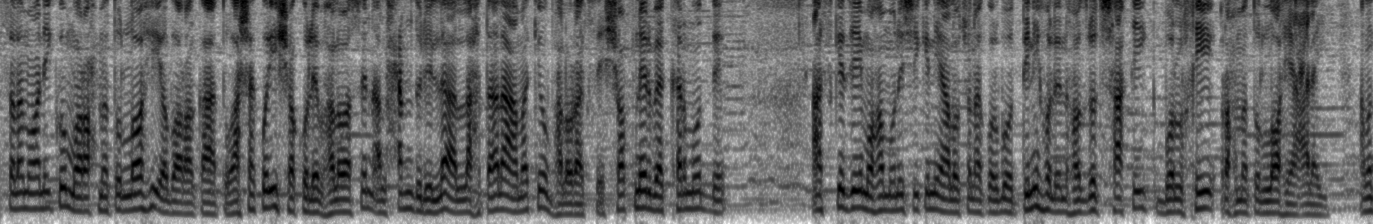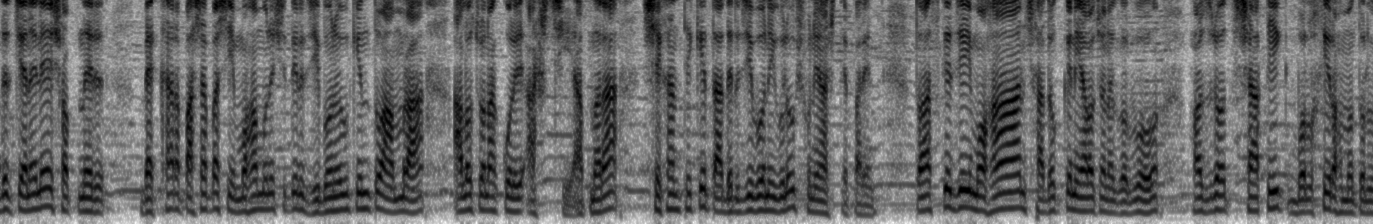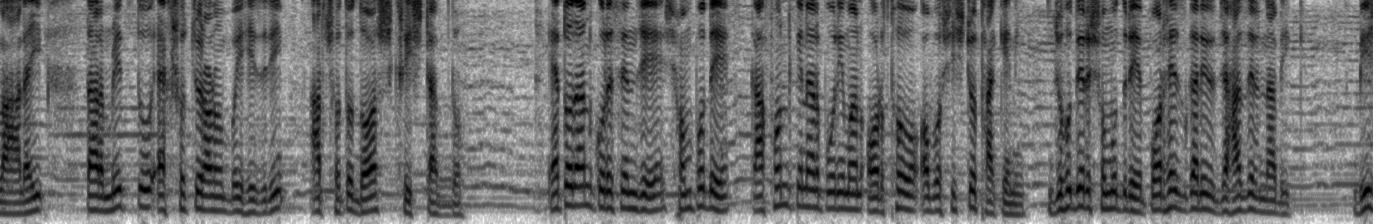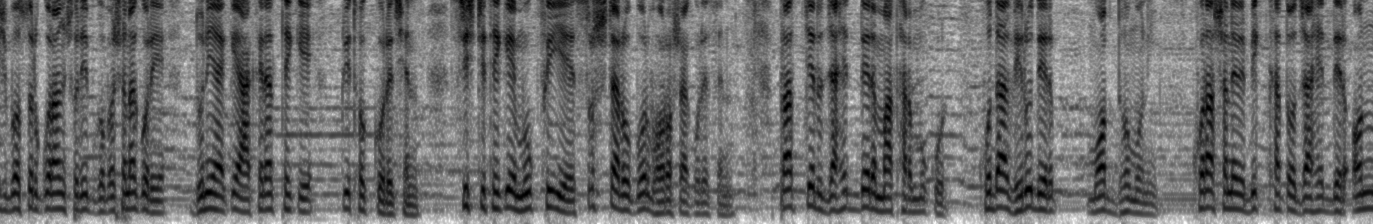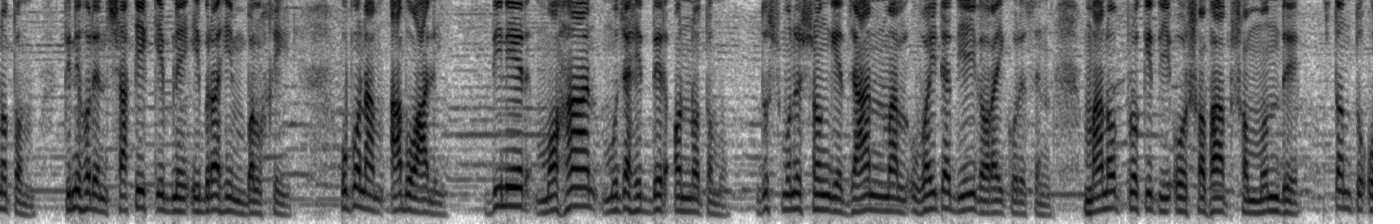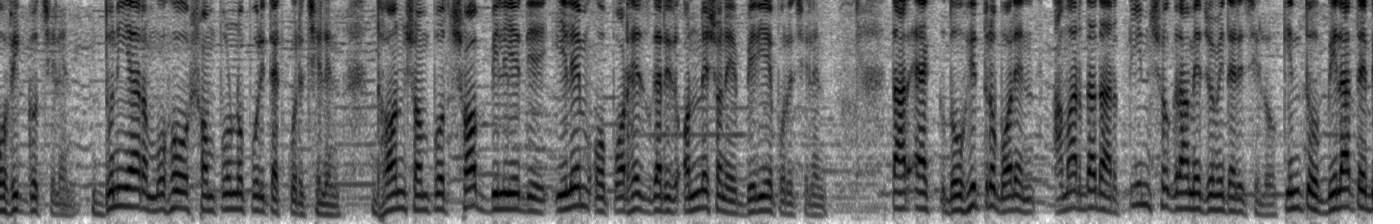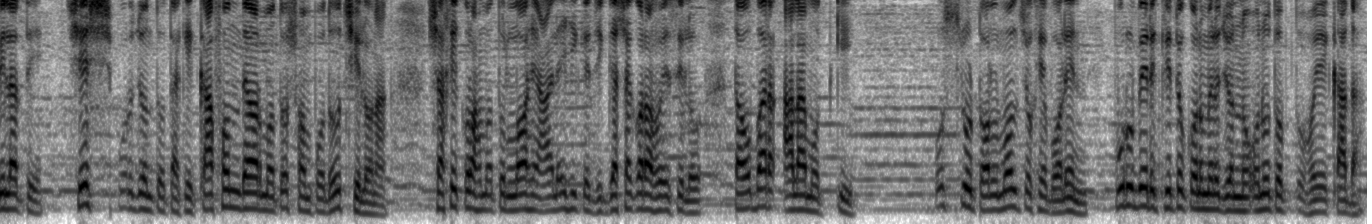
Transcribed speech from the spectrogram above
আসসালামু আলাইকুম ওরহমতুল্লাহি ওবরাকাত আশা করি সকলে ভালো আছেন। আলহামদুলিল্লাহ, আল্লাহ তাআলা আমাকেও ভালো রাখছে। স্বপ্নের ব্যাখ্যার মধ্যে আজকে যে মহামনীষীকে নিয়ে আলোচনা করব, তিনি হলেন হজরত শাকিক বলখি রহমতুল্লাহ আলাই আমাদের চ্যানেলে স্বপ্নের ব্যাখ্যার পাশাপাশি মহামনীষীদের জীবনেও কিন্তু আমরা আলোচনা করে আসছি। আপনারা সেখান থেকে তাদের জীবনীগুলোও শুনে আসতে পারেন। তো আজকে যেই মহান সাধককে নিয়ে আলোচনা করব হজরত শাকিক বলখি রহমতুল্লাহ আলাই তার মৃত্যু একশো চুরানব্বই হিজড়ি, আটশত দশ খ্রিস্টাব্দ। এত দান করেছেন যে সম্পদে কাফন কেনার পরিমাণ অর্থ অবশিষ্ট থাকেনি। জুহুদের সমুদ্রে পরহেজগারির জাহাজের নাবিক। বিশ বছর কোরআন শরীফ গবেষণা করে দুনিয়াকে আখেরাত থেকে পৃথক করেছেন। সৃষ্টি থেকে মুখ ফিরিয়ে স্রষ্টার উপর ভরসা করেছেন। প্রাচ্যের জাহেদদের মাথার মুকুট, খোদা ভীরুদের মধ্যমণি, খোরাসানের বিখ্যাত জাহেদদের অন্যতম। তিনি হলেন শাকিক ইবনে ইব্রাহিম বলখি। উপনাম আবু আলী। দিনের মহান মুজাহিদদের অন্যতম। দুশ্মনের সঙ্গে জান মাল উভয়টা দিয়েই লড়াই করেছেন। মানব প্রকৃতি ও স্বভাব সম্বন্ধে অত্যন্ত অভিজ্ঞ ছিলেন। দুনিয়ার মোহ সম্পূর্ণ পরিত্যাগ করেছিলেন। ধন সম্পদ সব বিলিয়ে দিয়ে ইলেম ও পরহেজগারির অন্বেষণে বেরিয়ে পড়েছিলেন। তার এক দৌহিত্র বলেন, আমার দাদার তিনশো গ্রামে জমিদারি ছিল, কিন্তু বিলাতে বিলাতে শেষ পর্যন্ত তাকে কাফন দেওয়ার মতো সম্পদও ছিল না। শাকিক রহমতুল্লাহ আলহিকে জিজ্ঞাসা করা হয়েছিল, তাওবার আলামত কি? অশ্রু টলমল চোখে বলেন, পূর্বের কৃতকর্মের জন্য অনুতপ্ত হয়ে কাদা।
